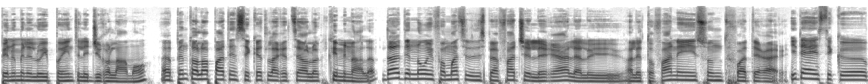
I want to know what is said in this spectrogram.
pe numele lui Părintele Girolamo uh, pentru a lua parte în secret la rețeaua lor criminală, dar din nou informațiile despre afacerile reale ale, lui, ale Tofanei sunt foarte rare. Ideea este că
